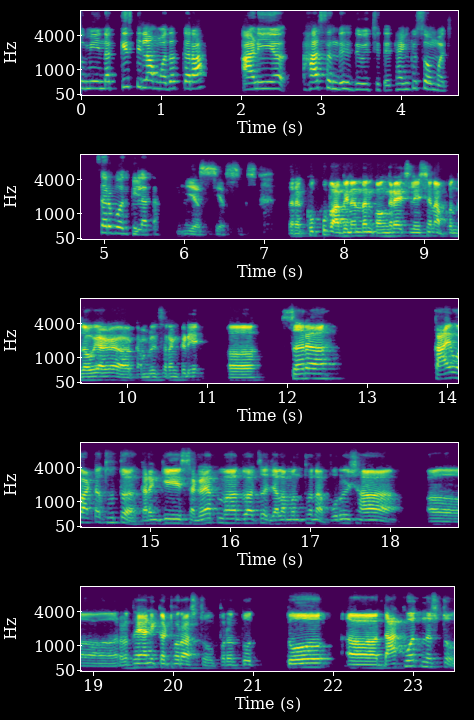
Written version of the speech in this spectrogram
तुम्ही नक्कीच तिला मदत करा. आणि हा संदेश देऊ इच्छिते. थँक्यू सो मच सर बोलतील आता येस येस येस तर खूप खूप अभिनंदन. कॉंग्रॅच्युलेशन आपण जाऊया कांबळे सरांकडे. सर काय वाटत होतं? कारण की सगळ्यात महत्वाचं ज्याला म्हणतो ना पुरुष हा हृदयाने कठोर असतो. परंतु तो दाखवत नसतो.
